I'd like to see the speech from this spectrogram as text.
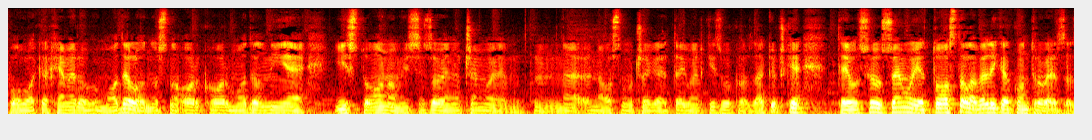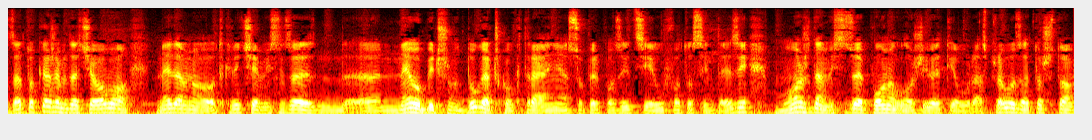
povlaka Hemerov model, odnosno Ork-Hor model nije isto ono, mislim, zove na čemu je, na, na osnovu čega je Tegmark izvukao zaključke, te u sve u svemu je to ostala velika kontroverza. Zato kažem da će ovo nedavno otkriće, mislim, zove neobično dugačkog trajanja superpozicije u fotosintezi, možda, mislim, zove ponovo oživeti ovu raspravu, zato što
